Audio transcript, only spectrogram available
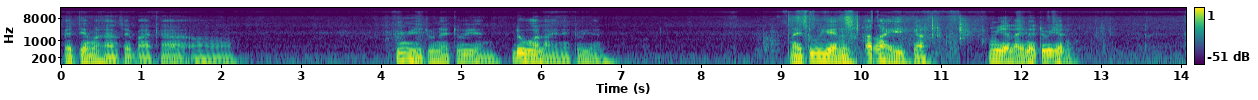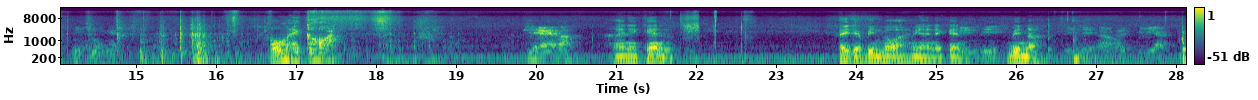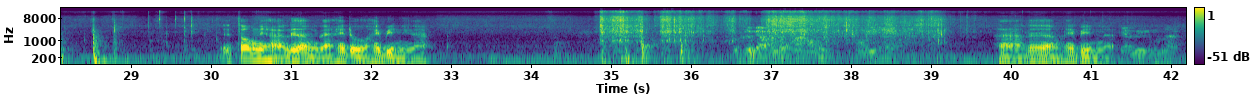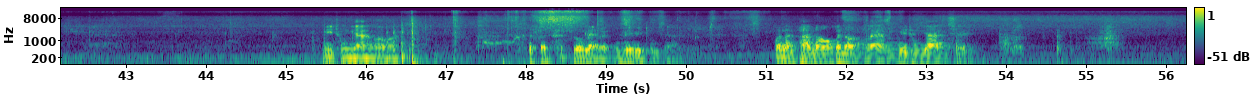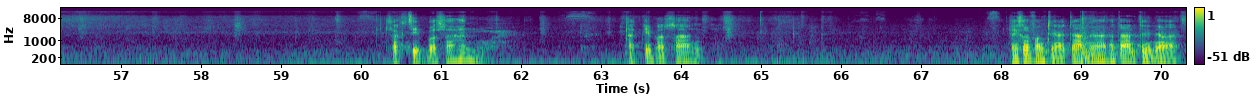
ไปเตรียมอาหารใส่บาตรค่ะ อ๋อ พี่หมีดูในตู้เย็น ดูอะไรในตู้เย็น ในตู้เย็นอะไรอีกอะ มีอะไรในตู้เย็นนี่ขนมไง โอ้ my god พี่แอร์ป่ะไฮเนเกนเฮ้ย เดี๋ยวบินปะวะ มีไฮเนเกนบินพี่บินเหรอบินนี่อ้าวไอ้เบียร์ไอ้ส้มนี่หาเรื่องอีกแล้ว ให้ดูให้บินอีกแล้ว คือไปเอาขนมมาห้องห้องพี่แอร์หาเรื่องให้บินอะ แกลืมนะมีถุงยางเปล่าวะโรงแรมแบบนี้ไม่มีถุงยางวันนั้นพาน้องไปนอนโรงแรมมีถุงยางเฉยสักจิบว่าสั้นสักจิบว่าสั้น ให้คนฟังเสียงอาจารย์นะอาจารย์ตื่นยังอะ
